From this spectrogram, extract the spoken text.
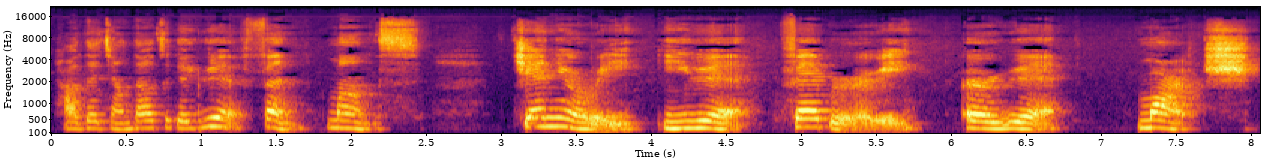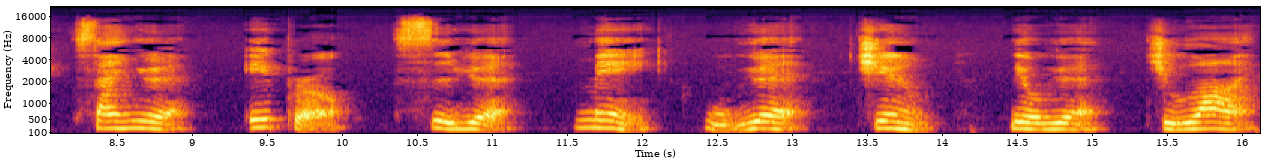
好的，讲到这个月份，month，January 一月。February 二月，March 三月，April 四月，May 五月，June 六月，July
